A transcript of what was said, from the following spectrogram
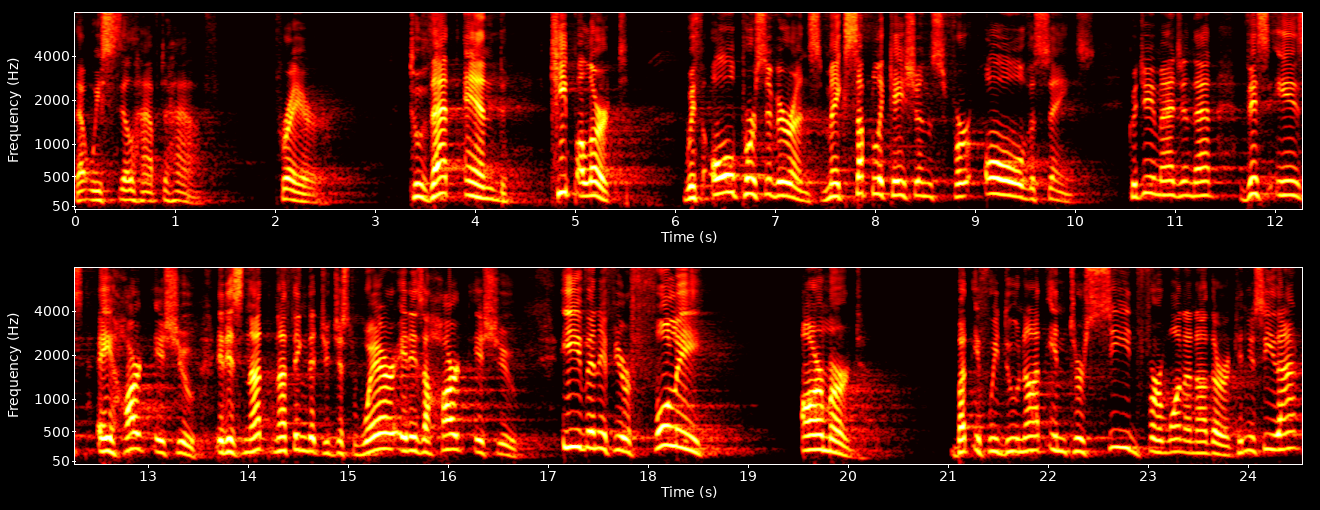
that we still have to have prayer. To that end, keep alert with all perseverance, make supplications for all the saints. Could you imagine that? This is a heart issue. It is not nothing that you just wear, it is a heart issue. Even if you're fully armored, but if we do not intercede for one another, can you see that?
